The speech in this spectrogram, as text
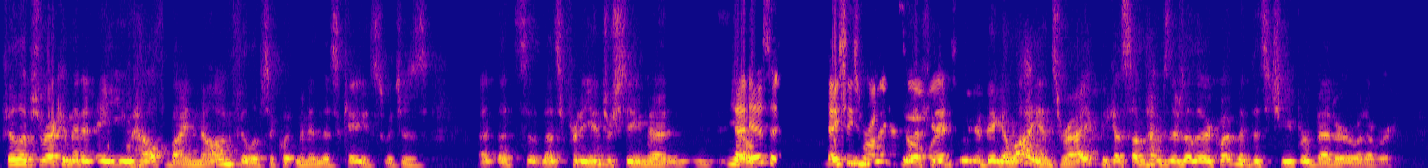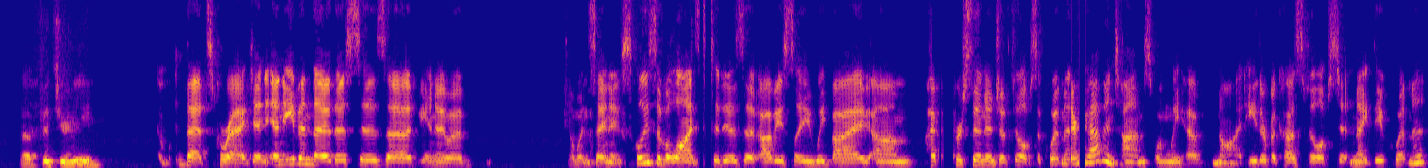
Philips recommended AU Health by non-Philips equipment in this case, which is that, that's uh, that's pretty interesting. Uh, that know, is it. Stacy's right. If you're doing a big alliance, right? Because sometimes there's other equipment that's cheaper, better, whatever, that fits your need. That's correct. And and even though this is a you know a I wouldn't say an exclusive alliance. It is that obviously we buy um, high percentage of Philips equipment. There have been times when we have not, either because Philips didn't make the equipment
